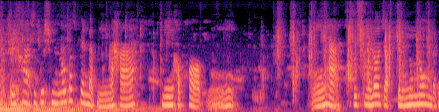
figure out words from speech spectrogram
โอเคค่ะสกูชเมโลก็จะเป็นแบบนี้นะคะ มีขอบขอบนี้นี่ค่ะสกูชเมโลจะเป็นนุ่มๆแบบ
